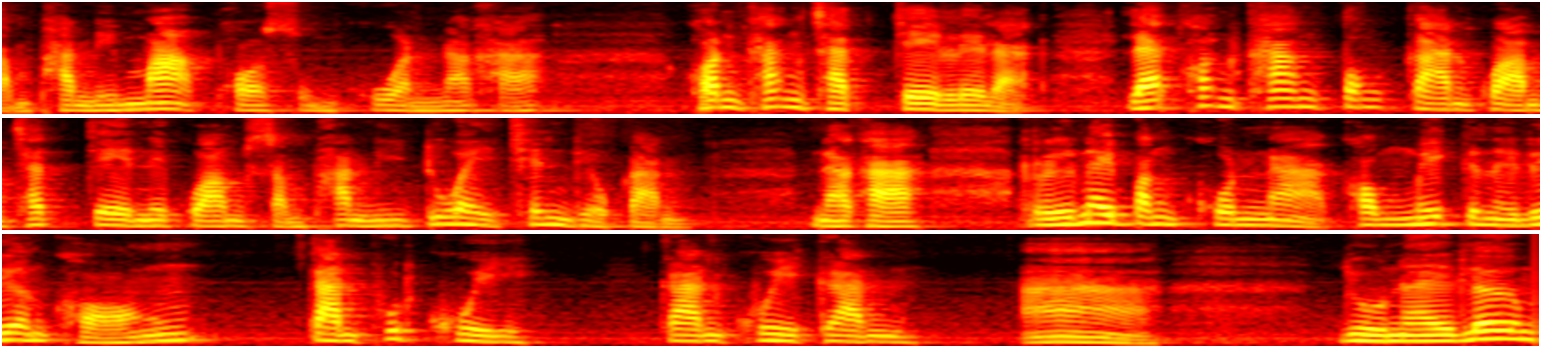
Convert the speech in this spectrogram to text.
สัมพันธ์นี้มากพอสมควรนะคะ ค่อนข้างชัดเจนเลยแหละ และค่อนข้างต้องการความชัดเจนในความสัมพันธ์นี้ด้วยเช่นเดียวกันนะคะ หรือในบางคนน่ะคอมเมนต์กันในเรื่องของการพูดคุย การคุยกันอ่าอยู่ในเริ่ม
